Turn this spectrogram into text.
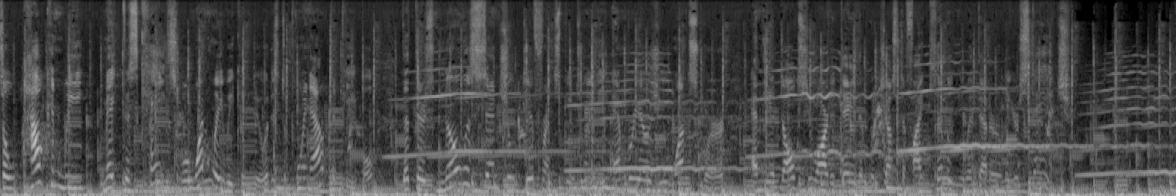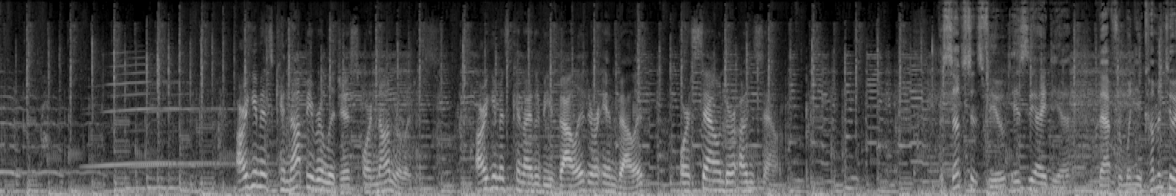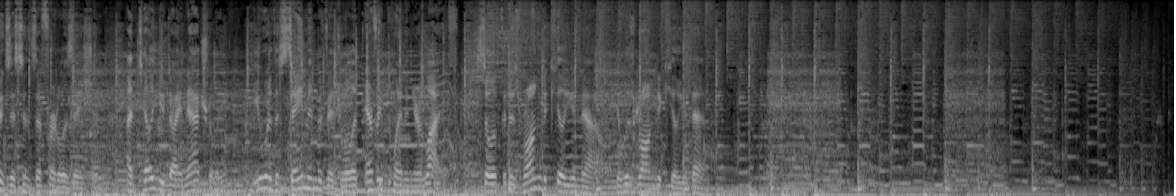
So, how can we make this case? Well, one way we can do it is to point out to people that there's no essential difference between the embryos you once were and the adults you are today that would justify killing you at that earlier stage. Arguments cannot be religious or non religious. Arguments can either be valid or invalid, or sound or unsound. The substance view is the idea that from when you come into existence of fertilization until you die naturally, you are the same individual at every point in your life. So if it is wrong to kill you now, it was wrong to kill you then.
